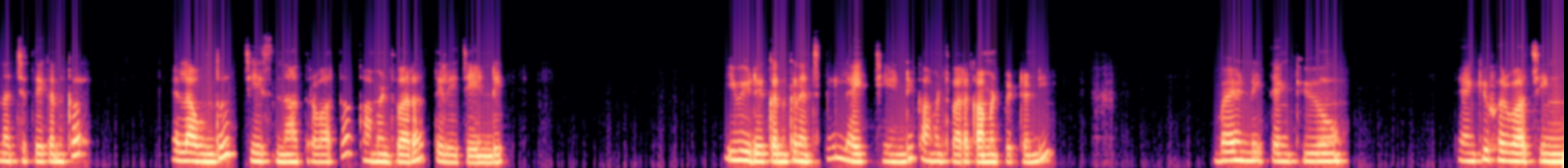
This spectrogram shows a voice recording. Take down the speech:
నచ్చితే కనుక ఎలా ఉందో చేసిన తర్వాత కామెంట్ ద్వారా తెలియచేయండి ఈ వీడియో కనుక నచ్చితే లైక్ చేయండి కామెంట్ ద్వారా కామెంట్ పెట్టండి. బాయ్ అండి. Thank you. Thank you for watching.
